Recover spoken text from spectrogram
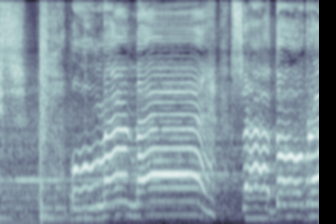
колись у мене все добре.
